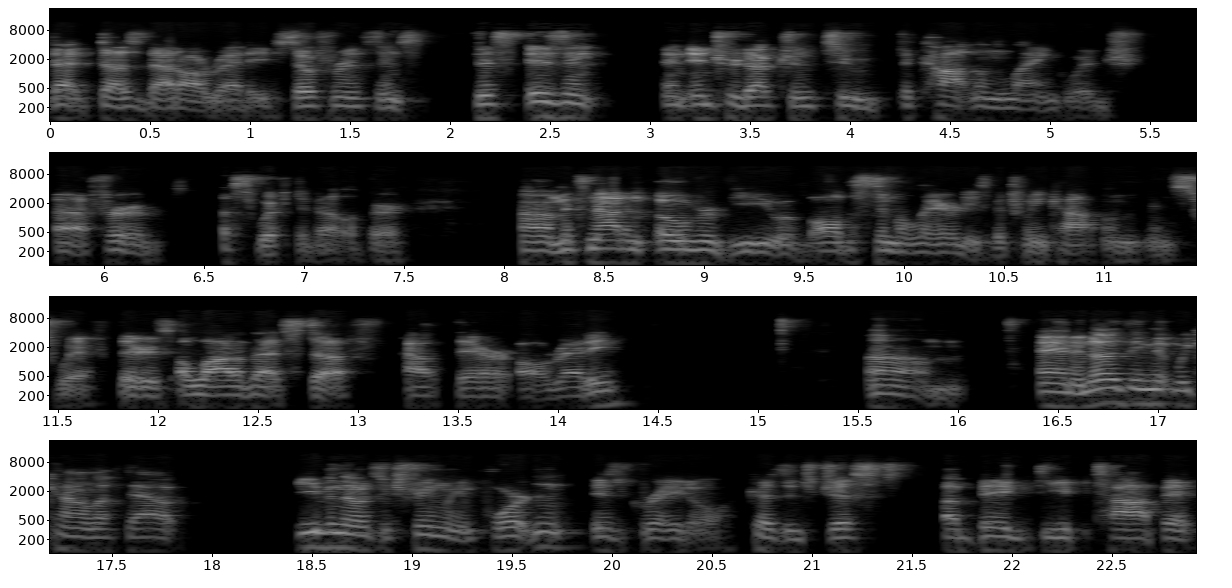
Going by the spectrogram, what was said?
that does that already. So, for instance, this isn't an introduction to the Kotlin language uh, for a Swift developer. Um, it's not an overview of all the similarities between Kotlin and Swift. There's a lot of that stuff out there already. Um, and another thing that we kind of left out, even though it's extremely important, is Gradle because it's just a big, deep topic.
